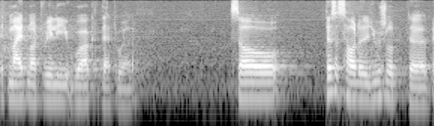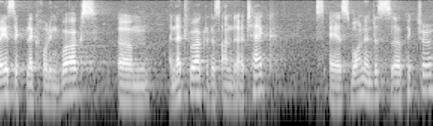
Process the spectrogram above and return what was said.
it might not really work that well. So this is how the usual, the basic blackholing works. Um, a network that is under attack, AS1 in this uh, picture,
